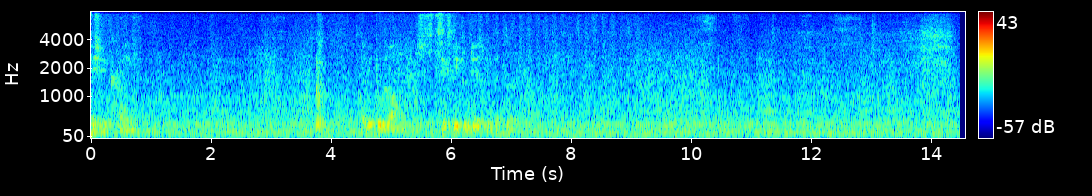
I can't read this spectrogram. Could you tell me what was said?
Normally should be crying. Maybe too long, sixty-two days will be better.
